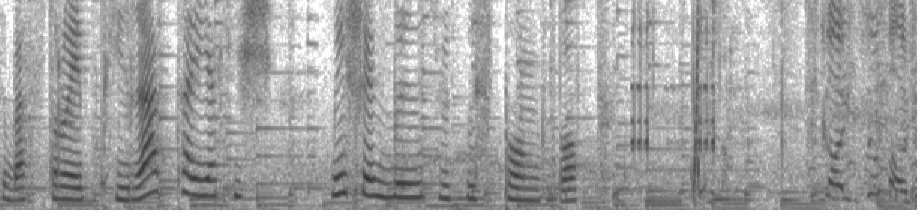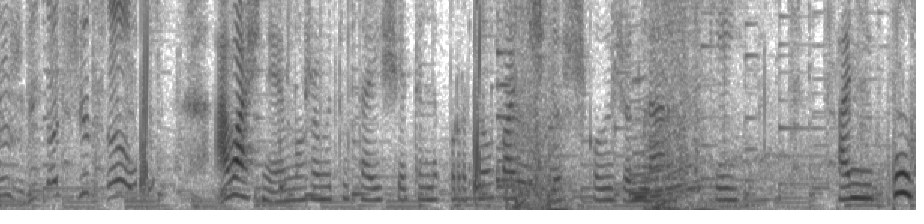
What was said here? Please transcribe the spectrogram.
chyba stroje pirata i jakiś mniejszy jakby zwykły SpongeBob. Końcu możesz witać się cały. A właśnie, możemy tutaj się teleportować do szkoły żeglarskiej. Pani Puf.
